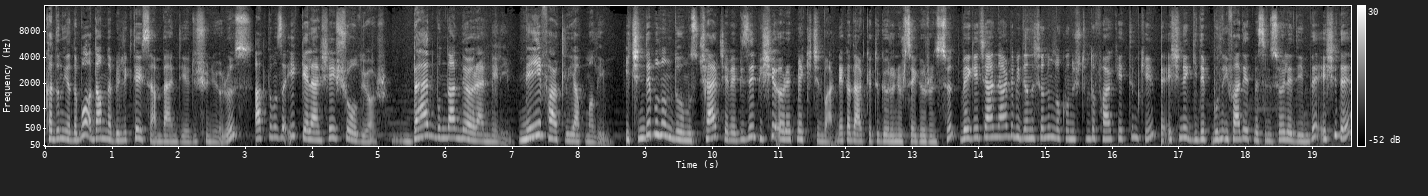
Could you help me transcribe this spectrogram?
kadın ya da bu adamla birlikteysem ben diye düşünüyoruz. Aklımıza ilk gelen şey şu oluyor. Ben bundan ne öğrenmeliyim? Neyi farklı yapmalıyım? İçinde bulunduğumuz çerçeve bize bir şey öğretmek için var. Ne kadar kötü görünürse görünsün. Ve geçenlerde bir danışanımla konuştuğumda fark ettim ki eşine gidip bunu ifade etmesini söylediğimde eşi de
